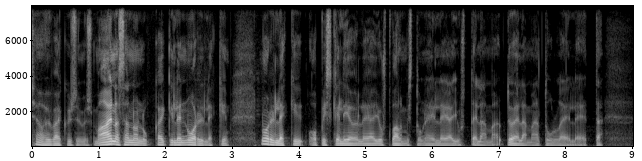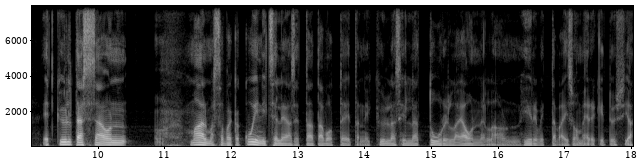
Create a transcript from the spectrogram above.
Se on hyvä kysymys. Mä oon aina sanonut kaikille nuorillekin, nuorillekin opiskelijoille ja just valmistuneille ja just elämä, työelämään tulleille, että et kyllä tässä on maailmassa vaikka kuin itselle asettaa tavoitteita, niin kyllä sillä tuurilla ja onnella on hirvittävä iso merkitys. Ja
